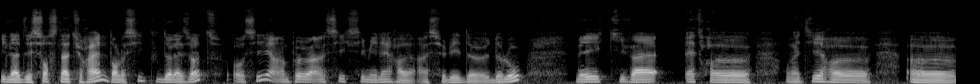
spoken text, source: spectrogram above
il a des sources naturelles dans le cycle de l'azote aussi, un peu un cycle similaire à, celui de, l'eau, mais qui va être, euh, on va dire, euh, euh,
